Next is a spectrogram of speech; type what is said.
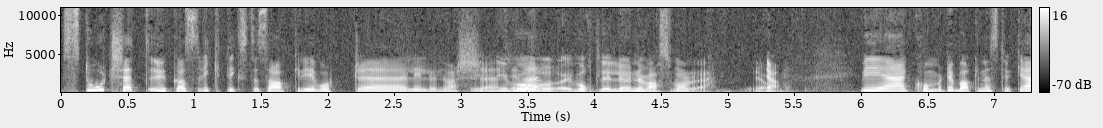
stort sett ukas viktigste saker i vårt eh, lille univers, I, i, vår, I vårt lille univers var det det. Ja. Vi eh, kommer tilbake neste uke,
